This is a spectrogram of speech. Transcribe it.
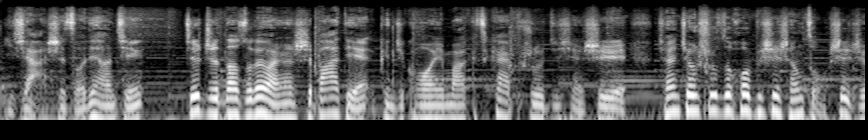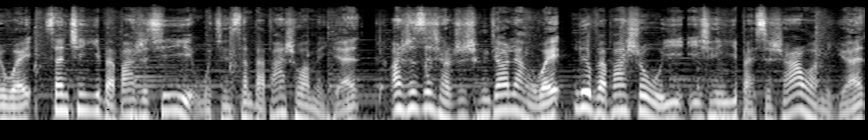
以下是昨天行情。截止到昨天晚上十八点，根据 CoinMarketCap 数据显示，全球数字货币市场总市值为三千一百八十七亿五千三百八十万美元，二十四小时成交量为六百八十五亿一千一百四十二万美元。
